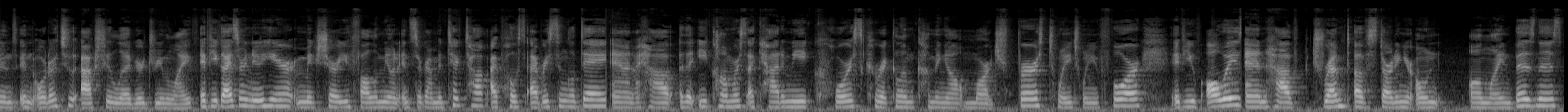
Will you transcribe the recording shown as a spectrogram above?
instruction in order to actually live your dream life. If you guys are new here, make sure you follow me on Instagram and TikTok. I post every single day, and I have the e commerce academy course curriculum coming out March 1st, 2024. If you've always and have dreamt of starting your own online business,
